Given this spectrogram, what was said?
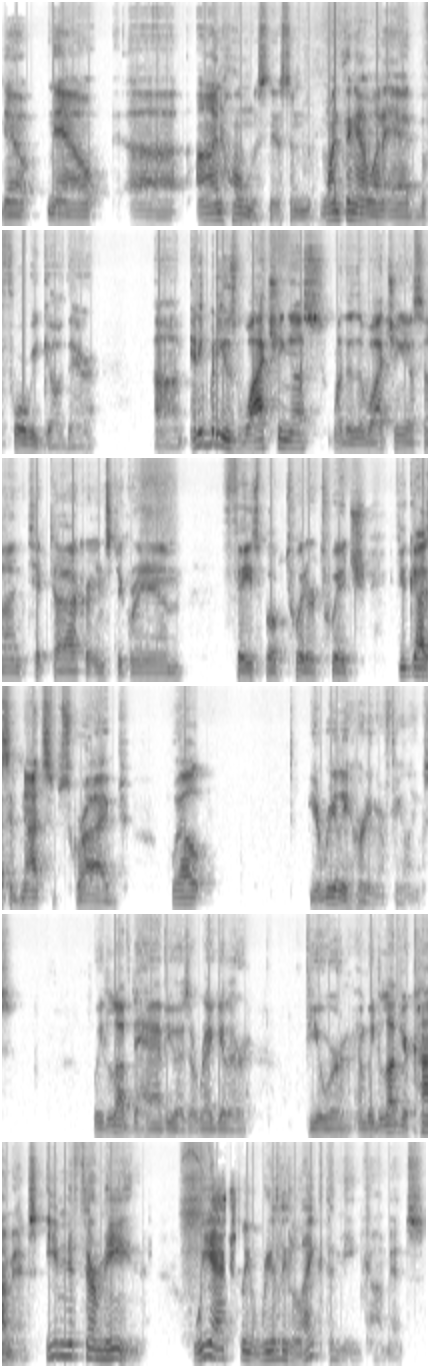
Now, now uh, on homelessness, and one thing I want to add before we go there, um, anybody who's watching us, whether they're watching us on TikTok or Instagram, Facebook, Twitter, Twitch, if you guys have not subscribed, well, you're really hurting our feelings. We'd love to have you as a regular viewer, and we'd love your comments, even if they're mean. We actually really like the mean comments.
